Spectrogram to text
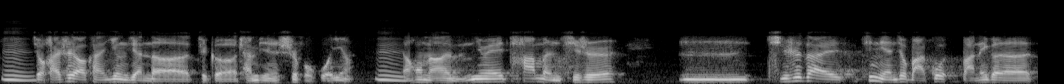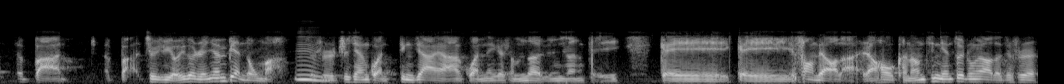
嗯就还是要看硬件的这个产品是否过硬。嗯然后呢，因为他们其实，嗯，其实在今年就把过把那个呃把把就是有一个人员变动嘛，嗯。就是之前管定价呀、管那个什么的人员给给给放掉了，然后可能今年最重要的就是，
